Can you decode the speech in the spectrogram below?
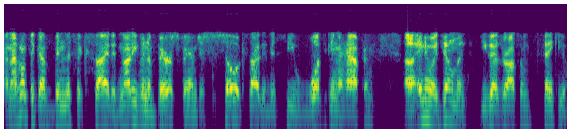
and I don't think I've been this excited. Not even a Bears fan, just so excited to see what's going to happen. Uh, anyway, gentlemen, you guys are awesome. Thank you.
